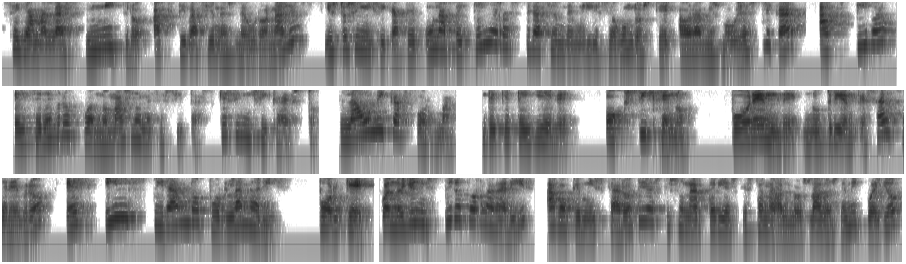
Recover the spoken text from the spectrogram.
se llaman las microactivaciones neuronales y esto significa que una pequeña respiración de milisegundos que ahora mismo voy a explicar activa el cerebro cuando más lo necesitas. ¿Qué significa esto? La única forma de que te llegue oxígeno, por ende nutrientes al cerebro, es inspirando por la nariz. ¿Por qué? Cuando yo inspiro por la nariz, hago que mis carótidas, que son arterias que están a los lados de mi cuello,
